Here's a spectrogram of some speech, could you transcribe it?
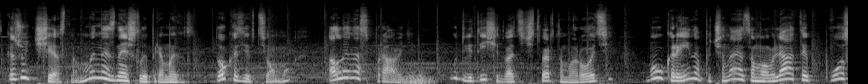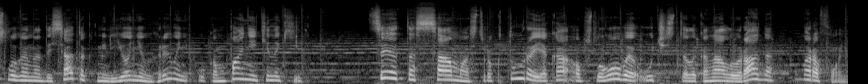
Скажу чесно, ми не знайшли прямих доказів цьому, але насправді у 2024 році ми Україна починає замовляти послуги на десяток мільйонів гривень у компанії Кінокіт. Це та сама структура, яка обслуговує участь телеканалу Рада у марафоні.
